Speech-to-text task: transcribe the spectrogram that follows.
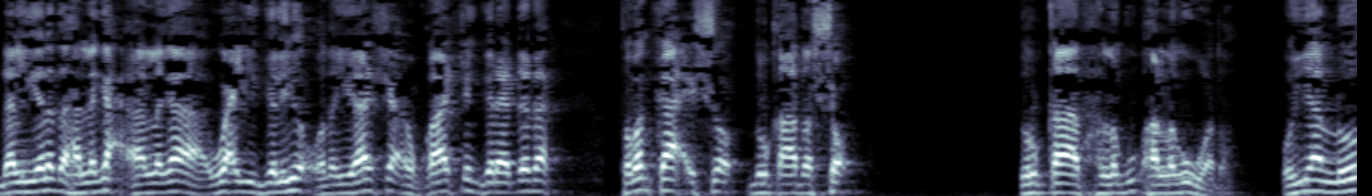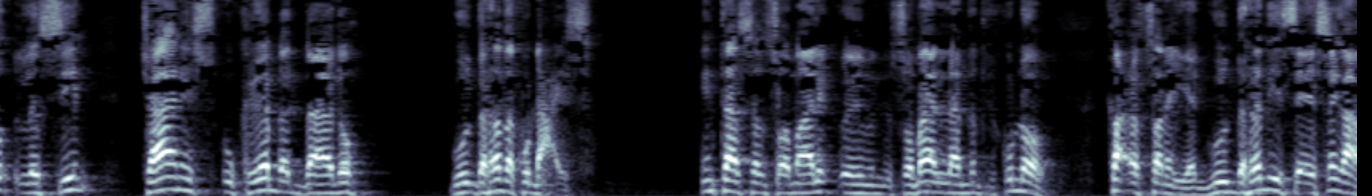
dhallinyarada halaga wacyigeliyo odayaasha cuqaasha garaadhada tobankaa cisho dulqaadasho. Dulqaad ha lagu wado. Oo yaan loo la siin jaanis uu kaga badbaado guuldarrada ku dhacaysa. Intaasa somalilan dadka ku nool ka codsanaya guuldarradiisa isagaa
